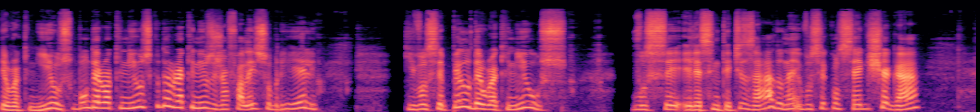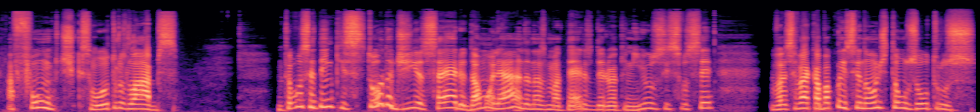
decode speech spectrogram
The Rock News. Bom The Rock News, que o The Rock News eu já falei sobre ele, que você pelo The Rock News, você ele é sintetizado, né? E você consegue chegar à fonte, que são outros labs. Então você tem que todo dia, sério, dar uma olhada nas matérias do The Rock News e se você você vai acabar conhecendo onde estão os outros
